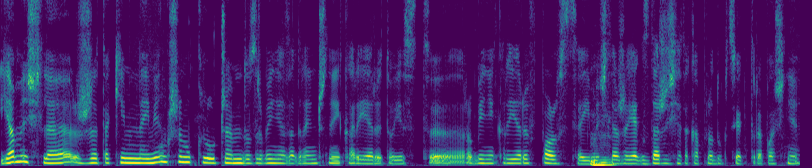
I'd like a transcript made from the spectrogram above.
Ja myślę, że takim największym kluczem do zrobienia zagranicznej kariery to jest y, robienie kariery w Polsce. I myślę, że jak zdarzy się taka produkcja, która właśnie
